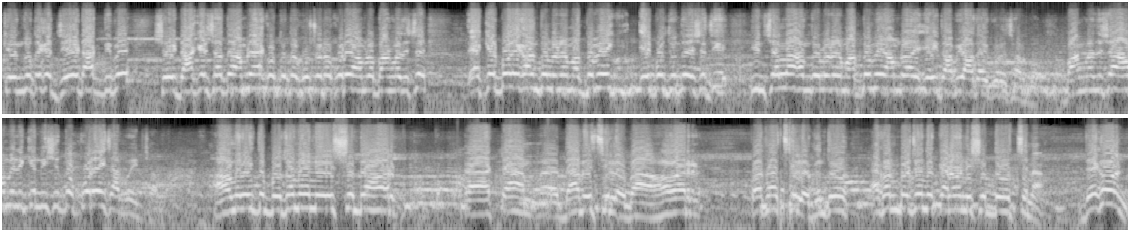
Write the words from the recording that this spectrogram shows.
কেন্দ্র থেকে যে ডাক দিবে সেই ডাকের সাথে আমরা একত্রতা ঘোষণা করে আমরা বাংলাদেশে একের পর এক আন্দোলনের মাধ্যমে এই- পর্যন্ত এসেছি। ইনশাল্লাহ আন্দোলনের মাধ্যমে আমরা এই দাবি আদায় করে ছাড়বো। বাংলাদেশে আওয়ামী লীগকে নিষিদ্ধ করেই ছাড়বো ইনশাল্লাহ। আওয়ামী লীগ তো প্রথমে নিষিদ্ধ হওয়ার একটা দাবি ছিল বা হওয়ার কথা ছিল কিন্তু এখন পর্যন্ত কেন নিষিদ্ধ হচ্ছে না? দেখুন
